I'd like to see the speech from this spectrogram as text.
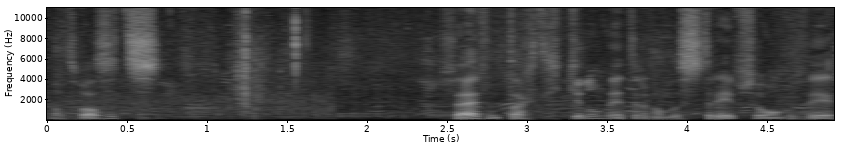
wat was het? 85 kilometer van de streep zo ongeveer.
